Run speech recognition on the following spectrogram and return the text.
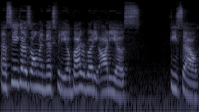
And I'll see you guys all in my next video. Bye, everybody. Adios. Peace out.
